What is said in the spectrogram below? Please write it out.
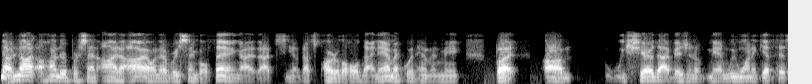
no not 100% eye to eye on every single thing. I, that's you know that's part of the whole dynamic with him and me. But um, we share that vision of man we want to get this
